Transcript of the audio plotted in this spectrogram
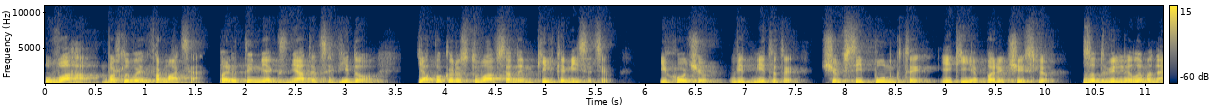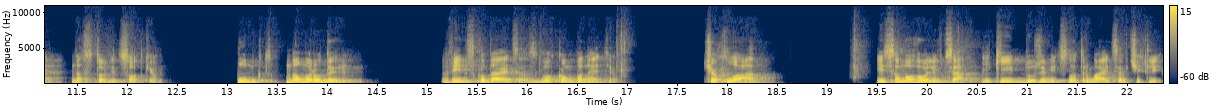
Увага! Важлива інформація! Перед тим як зняти це відео, я покористувався ним кілька місяців і хочу відмітити, що всі пункти, які я перечислю, задовільнили мене на 100%. Пункт номер 1. Він складається з двох компонентів: чохла і самого олівця, який дуже міцно тримається в чехлі.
